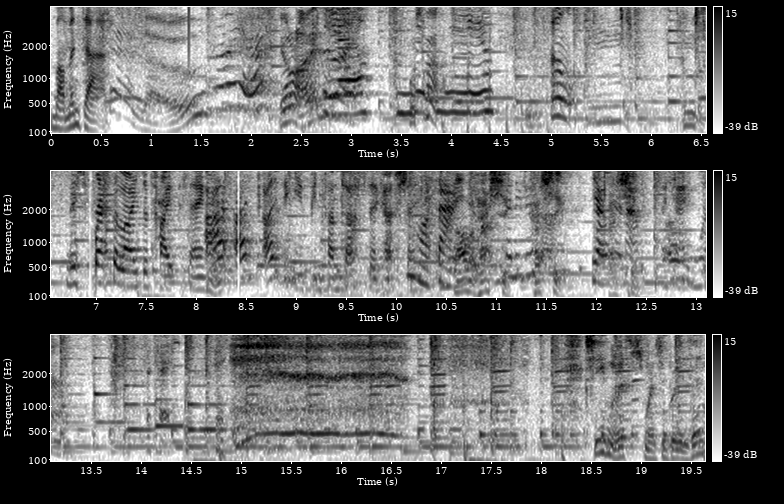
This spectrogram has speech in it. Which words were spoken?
Mum and Dad. Hello. Hiya. You all right? Yeah. What's that? Oh, this breathalyzer type thing. I, I, I think you've been fantastic, actually. Oh, thanks. Oh, has she? Has she? Yeah, Has she? no, no. Okay. Oh, well. She even lifts when she breathes in.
